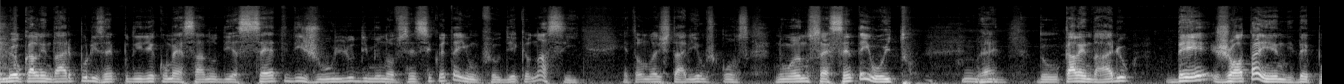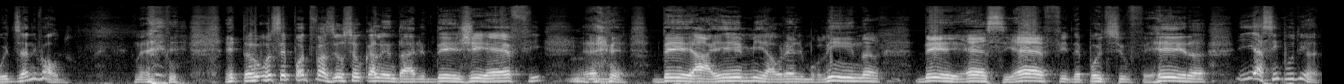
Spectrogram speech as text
O meu calendário, por exemplo, poderia começar no dia 7 de julho de 1951, que foi o dia que eu nasci. Então nós estaríamos com, no ano 68, uhum. né, do calendário DJN, depois de Zé Nivaldo. Né? Então você pode fazer o seu calendário DGF, uhum. é, DAM, Aurélio Molina, DSF, depois de Silvio Ferreira, e assim por diante.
